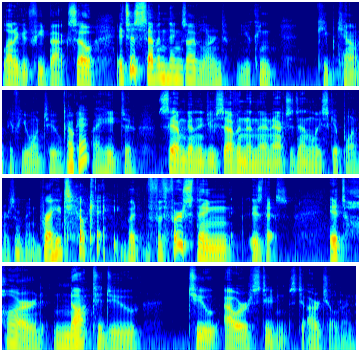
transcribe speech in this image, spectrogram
a lot of good feedback. So it's just seven things I've learned. You can keep count if you want to. Okay. I hate to say I'm going to do seven and then accidentally skip one or something. Right. Okay. But the first thing is this it's hard not to do to our students, to our children,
